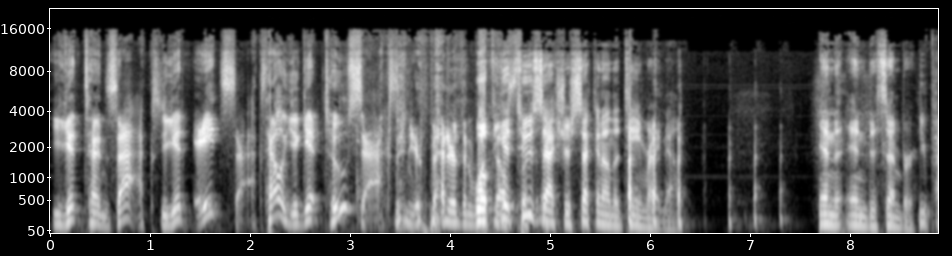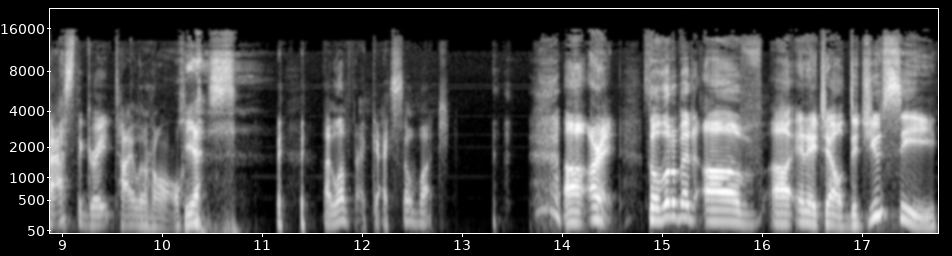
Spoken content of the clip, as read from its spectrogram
you get 10 sacks, you get 8 sacks. Hell, you get 2 sacks and you're better than Well, if you get two sacks, you're second on the team right now. in in December. You passed the great Tyler Hall. Yes. I love that guy so much. Uh, all right. So a little bit of uh, NHL. Did you see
